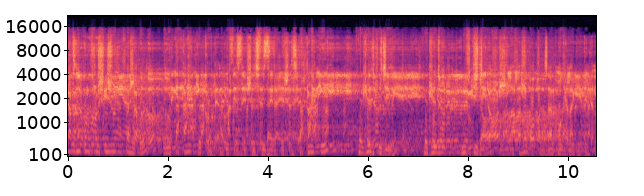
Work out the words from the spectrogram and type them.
কাছে যখন কোনো শিশু নিয়ে আসা হতো তিনি তাহনিক করতেন হাদিসে এসেছে সিরায় এসেছে। তাহনিক খেজুর চিবিয়ে খেজুরের মিষ্টি রস লালা সহ বাচ্চার মুখে লাগিয়ে দিতেন।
